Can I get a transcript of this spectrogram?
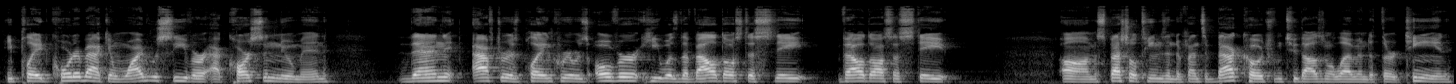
He played quarterback and wide receiver at Carson Newman. Then, after his playing career was over, he was the Valdosta State Valdosta State um, special teams and defensive back coach from 2011 to 13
